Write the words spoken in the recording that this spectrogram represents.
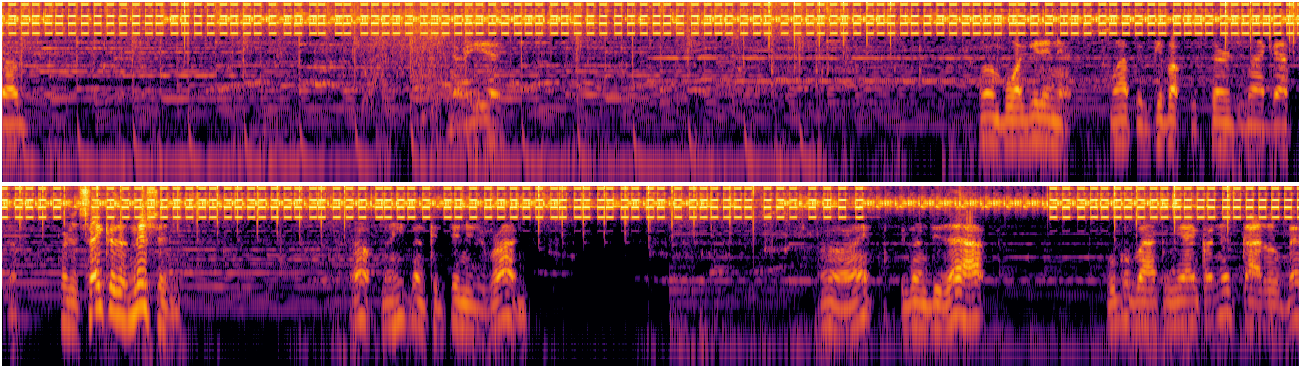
tugs. Come on, boy, get in there. We'll have to give up the sturgeon, I guess, to, for the sake of the mission. Oh, he's going to continue to run. All right, you're going to do that, we'll go back and yank on this guy a little bit.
